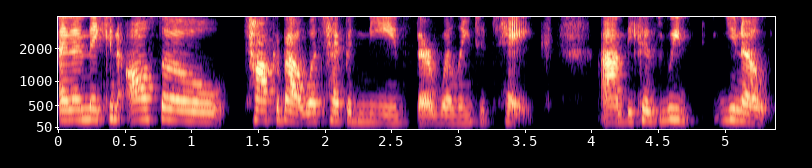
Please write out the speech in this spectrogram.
And then they can also talk about what type of needs they're willing to take um, because we you know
